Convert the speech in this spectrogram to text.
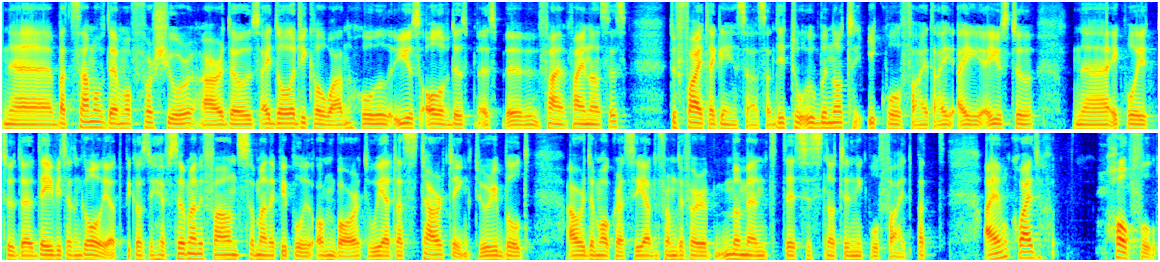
Uh, but some of them, for sure, are those ideological ones who use all of those uh, fi- finances to fight against us, and it will be not equal fight. I, I, I used to uh, equal it to the David and Goliath because they have so many funds, so many people on board. We are just starting to rebuild our democracy, and from the very moment, this is not an equal fight. But I am quite hopeful.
